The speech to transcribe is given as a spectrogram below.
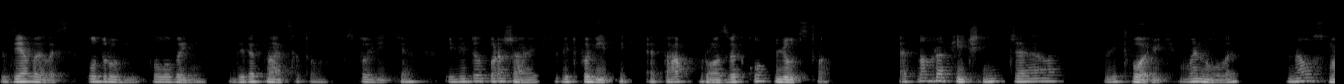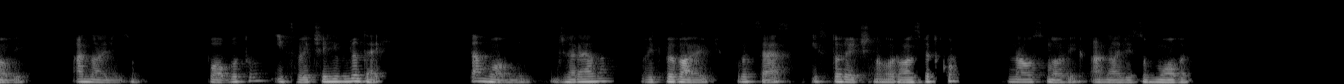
з'явились у другій половині 19 століття і відображають відповідний етап розвитку людства. Етнографічні джерела відтворюють минуле на основі аналізу побуту і звичаїв людей, та мовні джерела відбивають процес історичного розвитку на основі аналізу мови.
